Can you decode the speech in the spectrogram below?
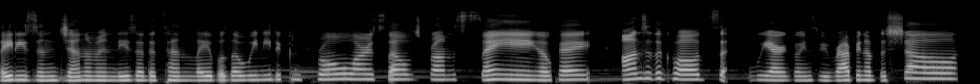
Ladies and gentlemen, these are the 10 labels that we need to control ourselves from saying, okay? On to the quotes. We are going to be wrapping up the show.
